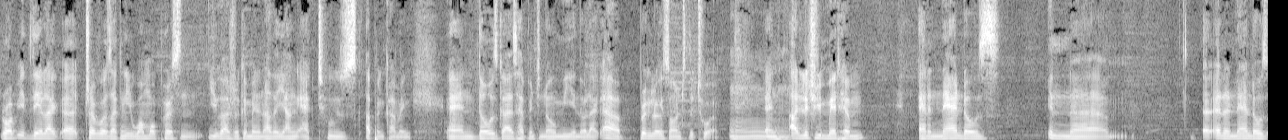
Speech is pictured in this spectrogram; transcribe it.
Robbie, they're like uh, Trevor was like, I need one more person. You guys recommend another young act who's up and coming, and those guys happened to know me, and they're like, ah, bring Loyiso on to the tour. Mm. And I literally met him at a Nando's in um, at a Nando's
